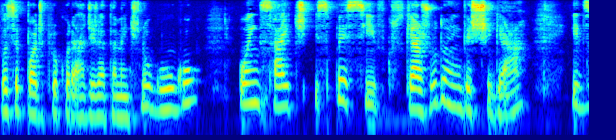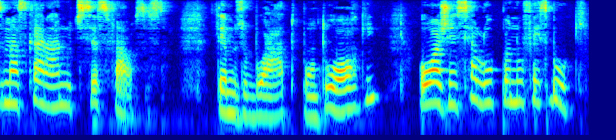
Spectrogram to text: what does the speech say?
Você pode procurar diretamente no Google ou em sites específicos que ajudam a investigar e desmascarar notícias falsas. Temos o boato.org ou a Agência Lupa no Facebook.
